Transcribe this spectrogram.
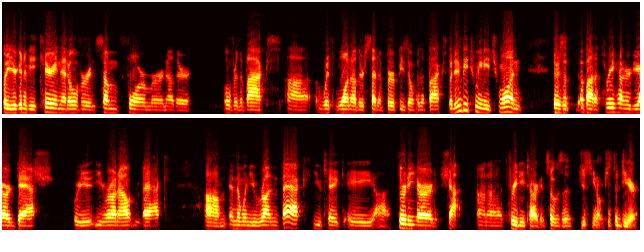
but you're going to be carrying that over in some form or another over the box uh, with one other set of burpees over the box. But in between each one, there's a, about a 300 yard dash where you, you run out and back. Um, and then when you run back, you take a uh, 30 yard shot on a 3D target. So it was a just you know just a deer.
